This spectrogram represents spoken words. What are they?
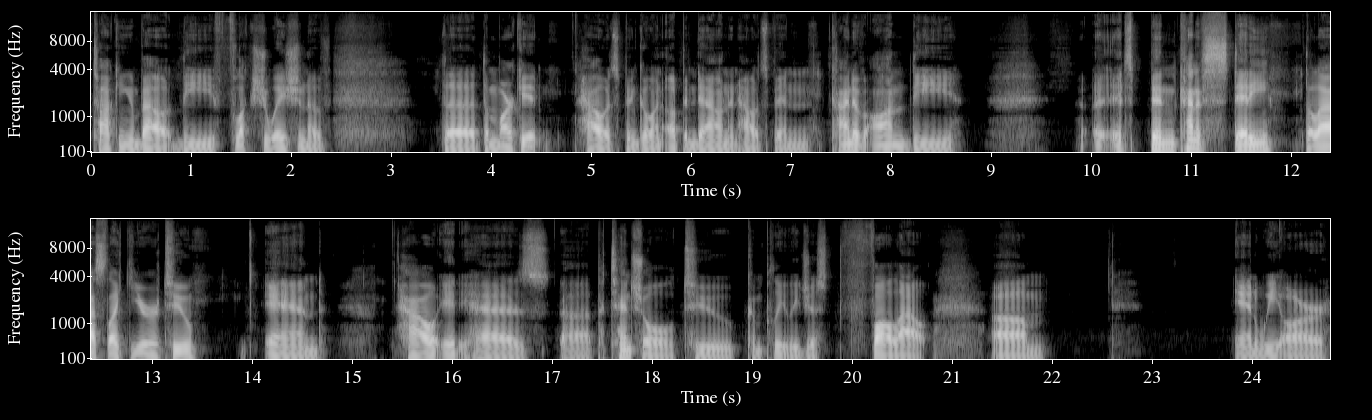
talking about the fluctuation of the the market how it's been going up and down and how it's been kind of on the it's been kind of steady the last like year or two. And how it has uh, potential to completely just fall out. Um, and we are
